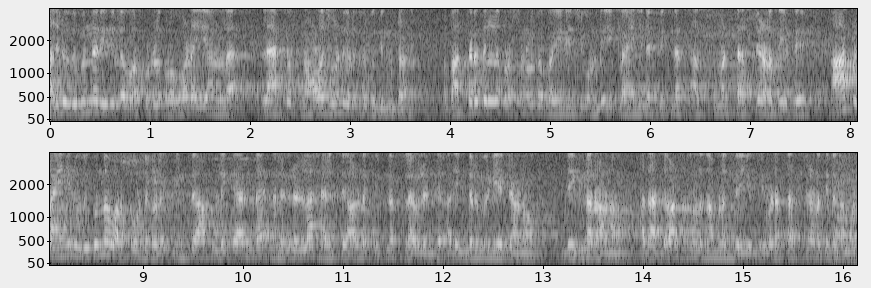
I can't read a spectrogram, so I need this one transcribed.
അതിലൊതുങ്ങുന്ന രീതിയിലുള്ള വർക്കൗട്ടുകൾ പ്രൊവൈഡ് ചെയ്യാനുള്ള ലാക്ക് ഓഫ് നോളജ് കൊണ്ട് വരുന്നൊരു ബുദ്ധിമുട്ടാണ്. അപ്പോൾ അത്തരത്തിലുള്ള പ്രശ്നങ്ങളൊക്കെ പരിഹരിച്ചുകൊണ്ട് ഈ ക്ലയന്റിന്റെ ഫിറ്റ്നസ് അസസ്മെന്റ് ടെസ്റ്റ് നടത്തിയിട്ട് ആ ക്ലയന്റിന് ഒതുക്കുന്ന വർക്കൗട്ടുകൾ മീൻസ് ആ പുള്ളിക്കാരന്റെ നിലവിലുള്ള ഹെൽത്ത് ആളുടെ ഫിറ്റ്നസ് ലെവൽ ഉണ്ട്. അത് ഇന്റർമീഡിയറ്റ് ആണോ ബിഗിനർ ആണോ അത് അഡ്വാൻസ് എന്നുള്ളത് നമ്മൾ എന്ത് ചെയ്യും? ഇവിടെ ടെസ്റ്റ് നടത്തിയിട്ട് നമ്മൾ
